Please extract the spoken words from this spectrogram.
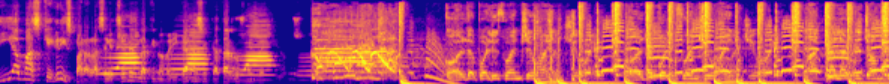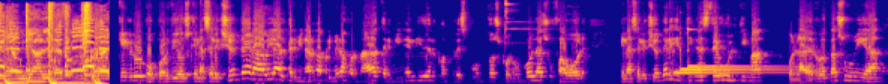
Día más que gris para las elecciones latinoamericanas en Qatar 2022. ¿Qué grupo, por Dios? Que la selección de Arabia al terminar la primera jornada termine el líder con tres puntos, con un gol a su favor, que la selección de Argentina esté última, con la derrota sumida,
